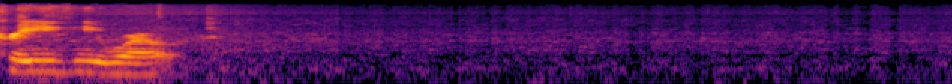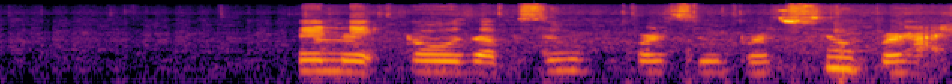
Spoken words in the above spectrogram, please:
crazy world. And it goes up super, super, super high.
